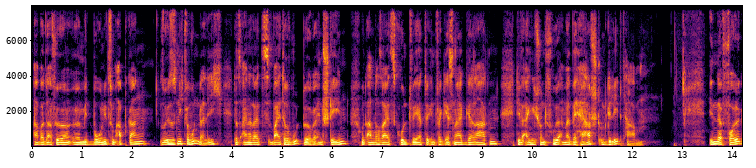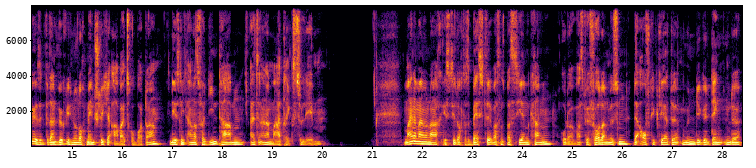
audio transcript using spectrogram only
aber dafür äh, mit Boni zum Abgang, so ist es nicht verwunderlich, dass einerseits weitere Wutbürger entstehen und andererseits Grundwerte in Vergessenheit geraten, die wir eigentlich schon früher einmal beherrscht und gelebt haben. In der Folge sind wir dann wirklich nur noch menschliche Arbeitsroboter, die es nicht anders verdient haben, als in einer Matrix zu leben. Meiner Meinung nach ist jedoch das Beste, was uns passieren kann oder was wir fördern müssen, der aufgeklärte, mündige, denkende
